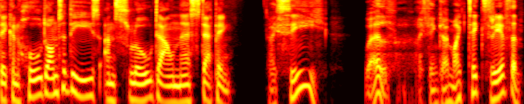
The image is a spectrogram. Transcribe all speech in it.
they can hold on to these and slow down their stepping. I see. Well, I think I might take three of them.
